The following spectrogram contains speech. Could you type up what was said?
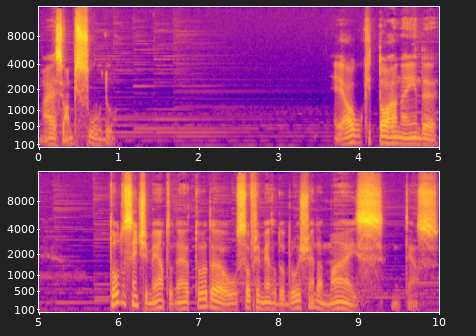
Mas assim, é um absurdo. É algo que torna ainda todo o sentimento, né, todo o sofrimento do bruxo ainda mais intenso.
